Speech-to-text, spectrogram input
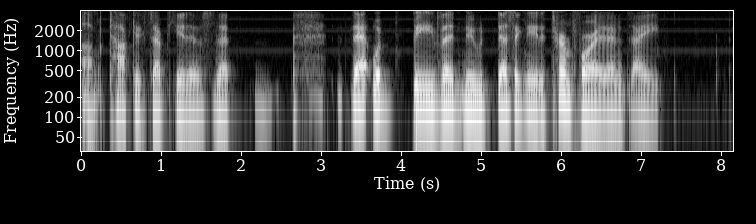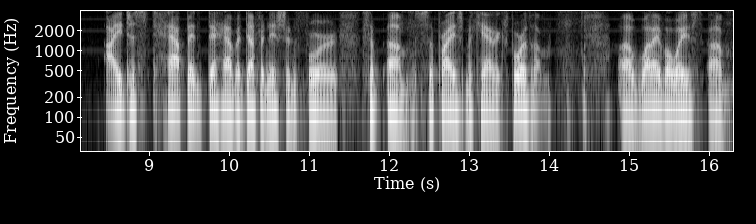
um, top executives, that that would be the new designated term for it. And i i just happen to have a definition for um, surprise mechanics for them. Uh, what i've always um,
